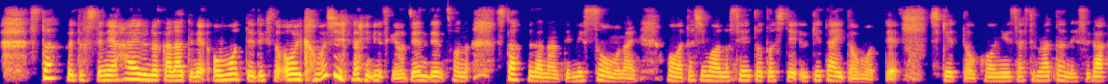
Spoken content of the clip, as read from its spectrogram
スタッフとしてね、入るのかなってね、思ってる人多いかもしれないんですけど、全然そんなスタッフだなんて滅相もない。もう私もあの生徒として受けたいと思って、チケットを購入させてもらったんですが、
